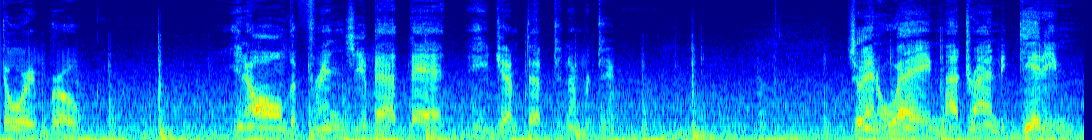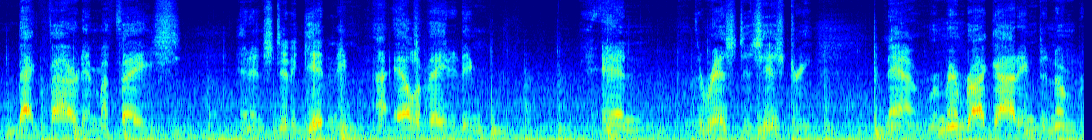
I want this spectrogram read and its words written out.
story broke, in all the frenzy about that, he jumped up to number two. So in a way, my trying to get him backfired in my face. And instead of getting him, I elevated him. And the rest is history. Now, remember, I got him to number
